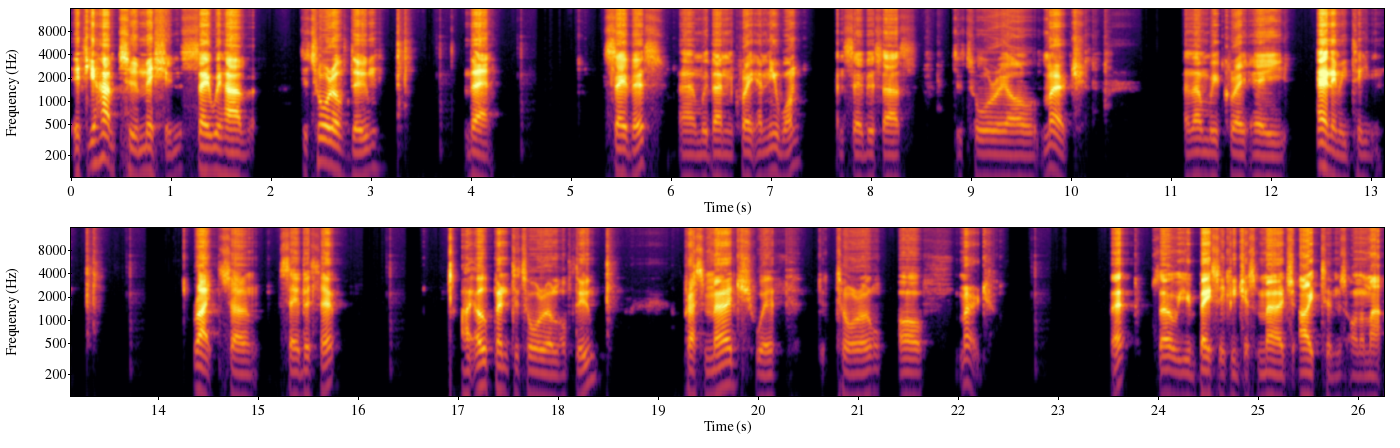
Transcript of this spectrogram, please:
if you have two missions, say we have Tutorial of Doom, there. Save this, and we then create a new one, and save this as Tutorial Merge. And then we create a enemy team. Right, so save this here. I open tutorial of Doom, press merge with tutorial of merge. There. So you basically just merge items on a map.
